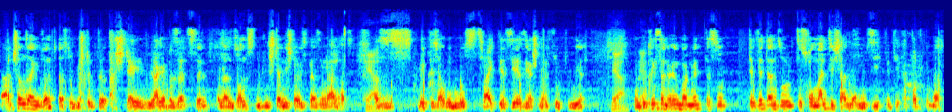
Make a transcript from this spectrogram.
hat schon seinen Grund, dass du bestimmte Stellen lange besetzt sind und ansonsten du ständig neues Personal hast. Ja. Also es ist wirklich auch ein Berufszweig, der sehr, sehr schnell fluktuiert. Ja. Und ja. du kriegst dann irgendwann mit, dass so, der wird dann so, das Romantische an der Musik wird dir kaputt gemacht.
